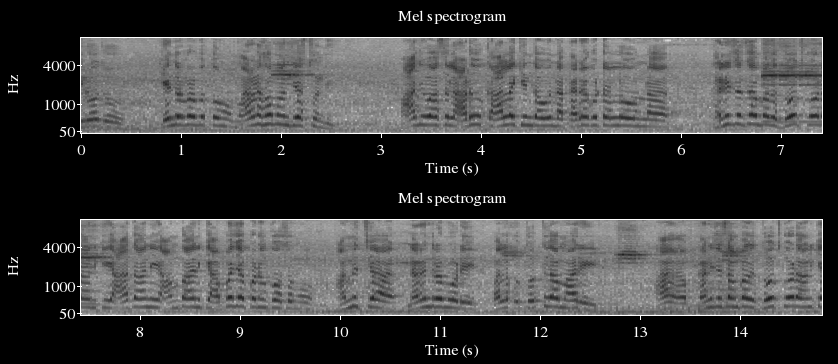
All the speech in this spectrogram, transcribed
ఈరోజు కేంద్ర ప్రభుత్వం మరణహోమం చేస్తుంది. ఆదివాసుల అడుగు కాళ్ళ కింద ఉన్న కర్రగుట్టల్లో ఉన్న ఖనిజ సంపద దోచుకోవడానికి ఆదాని అంబానికి అప్పజెప్పడం కోసము అమిత్ షా నరేంద్ర మోడీ వాళ్ళకు తొత్తుగా మారి ఖనిజ సంపద దోచుకోవడానికి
